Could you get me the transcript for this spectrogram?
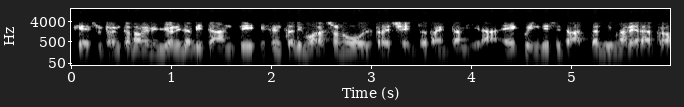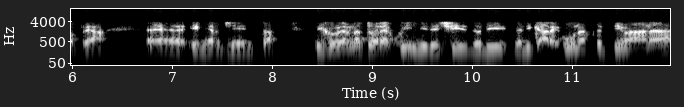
che su 39 milioni di abitanti i senza dimora sono oltre 130 mila e quindi si tratta di una vera e propria eh, emergenza. Il governatore ha quindi deciso di dedicare una settimana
